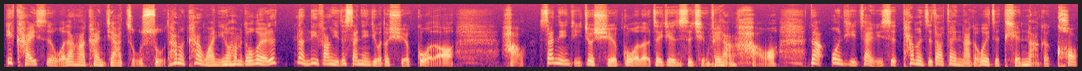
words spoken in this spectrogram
一开始我让他看家族树，他们看完以后，他们都会。那立方体这三年级我都学过了哦，好，三年级就学过了这件事情非常好哦。那问题在于是他们知道在哪个位置填哪个空，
